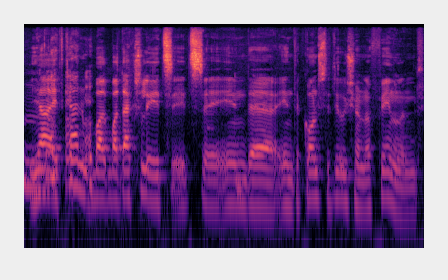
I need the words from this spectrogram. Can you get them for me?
yeah, it can, but but actually, it's it's uh, in the in the constitution of Finland,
